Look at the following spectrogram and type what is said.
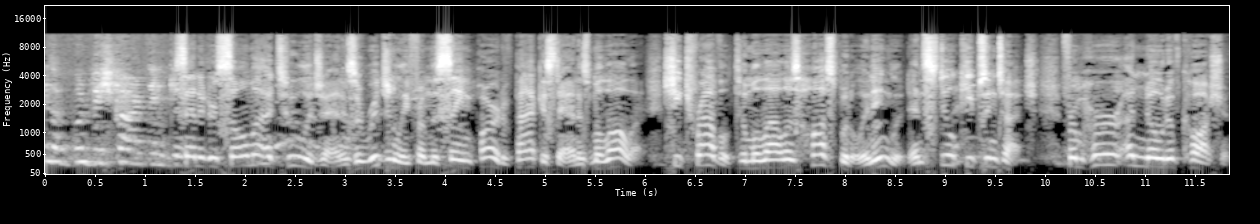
Thousands of good wish cards and gifts. Senator Salma Ataullahjan is originally from the same part of Pakistan as Malala. She traveled to Malala's hospital in England and still keeps in touch. From her, a note of caution.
